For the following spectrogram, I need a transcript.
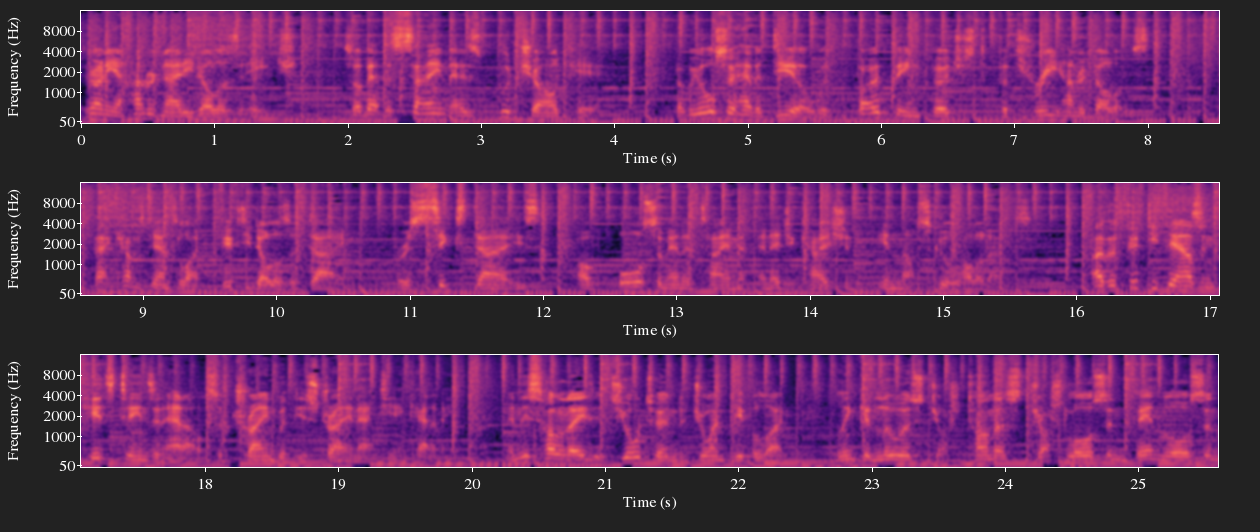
they're only $180 each, so about the same as good childcare. But we also have a deal with both being purchased for $300. That comes down to like $50 a day for six days of awesome entertainment and education in the school holidays. Over 50,000 kids, teens, and adults have trained with the Australian Acting Academy. And this holiday, it's your turn to join people like Lincoln Lewis, Josh Thomas, Josh Lawson, Ben Lawson,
